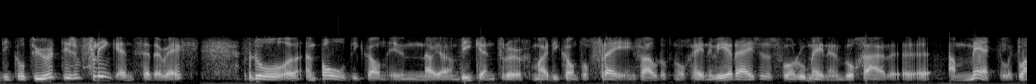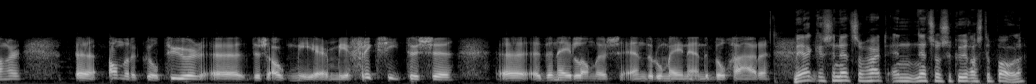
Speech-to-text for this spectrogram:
die cultuur. Het is een flink end verder weg. Ik bedoel, een Pool die kan in nou ja, een weekend terug, maar die kan toch vrij eenvoudig nog heen en weer reizen. Dat is voor een Roemenen en Bulgaren aanmerkelijk langer. Uh, andere cultuur, uh, dus ook meer, meer frictie tussen uh, de Nederlanders en de Roemenen en de Bulgaren. Werken ze net zo hard en net zo secuur als de Polen?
